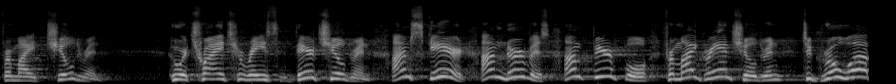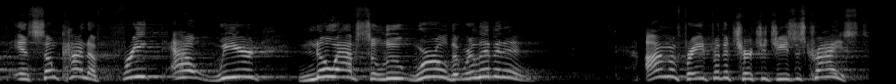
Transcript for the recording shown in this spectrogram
for my children who are trying to raise their children. I'm scared. I'm nervous. I'm fearful for my grandchildren to grow up in some kind of freaked out, weird, no absolute world that we're living in. I'm afraid for the church of Jesus Christ.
